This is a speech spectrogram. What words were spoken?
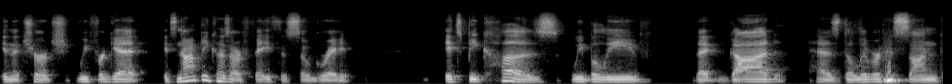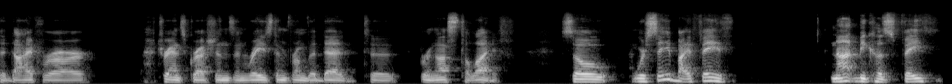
in the church, we forget it's not because our faith is so great. It's because we believe that God has delivered his son to die for our transgressions and raised him from the dead to bring us to life. So we're saved by faith, not because faith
